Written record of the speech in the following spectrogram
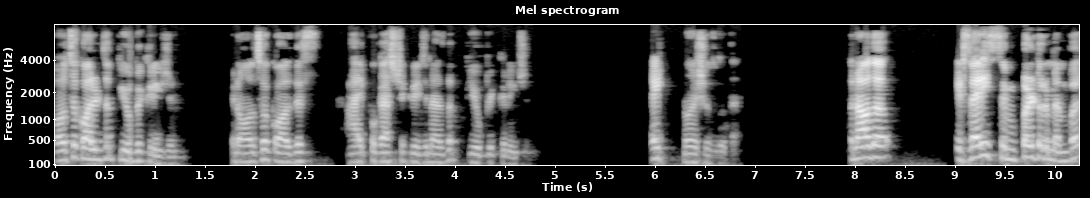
Also call it the pubic region. You can also call this hypogastric region as the pubic region. Right? No issues with that. So now the it's very simple to remember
